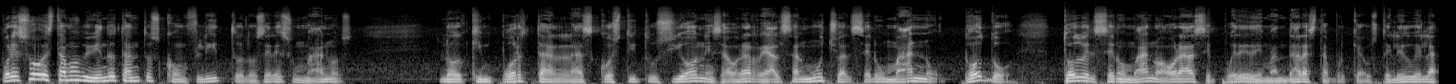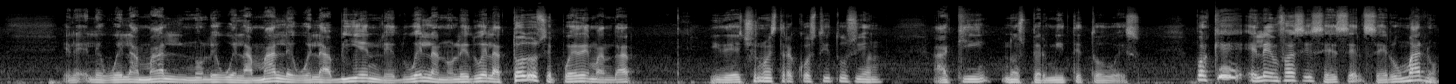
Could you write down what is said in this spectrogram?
Por eso estamos viviendo tantos conflictos los seres humanos. Lo que importa, las constituciones ahora realzan mucho al ser humano, todo, todo el ser humano. Ahora se puede demandar hasta porque a usted le duela, le, le huela mal, no le huela mal, le huela bien, le duela, no le duela, todo se puede demandar. Y de hecho nuestra constitución aquí nos permite todo eso. Porque el énfasis es el ser humano.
